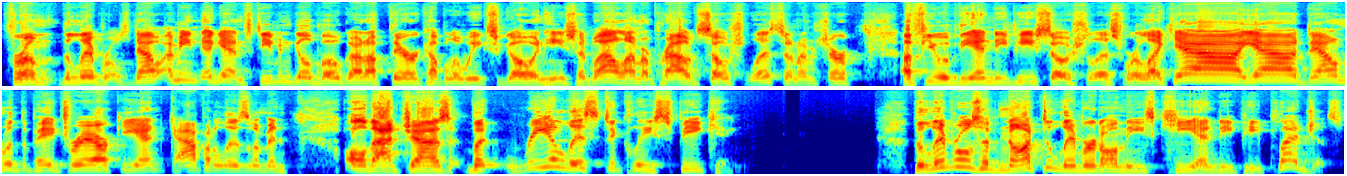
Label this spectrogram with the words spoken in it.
from the liberals. Now, I mean, again, Stephen Guilbeault got up there a couple of weeks ago and he said, Well, I'm a proud socialist. And I'm sure a few of the NDP socialists were like, Yeah, yeah, down with the patriarchy and capitalism and all that jazz. But realistically speaking, the Liberals have not delivered on these key NDP pledges.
